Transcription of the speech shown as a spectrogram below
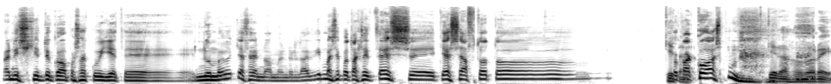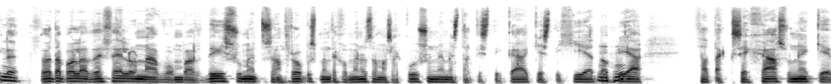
ανησυχητικό όπως ακούγεται νούμερο και φαινόμενο. Δηλαδή είμαστε πρωταθλητές ε, και σε αυτό το, το Κοίτα, κακό ας πούμε. κοίτα Θοδωρή, ναι. πρώτα απ' όλα δεν θέλω να βομβαρδίσουμε τους ανθρώπους που ενδεχομένως θα μας ακούσουν με στατιστικά και στοιχεία τα Μμμ. οποία θα τα ξεχάσουν και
